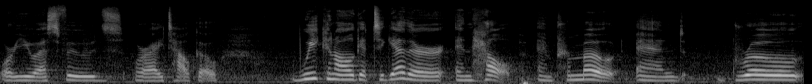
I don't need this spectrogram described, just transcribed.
or US Foods or Italco. We can all get together and help and promote and grow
